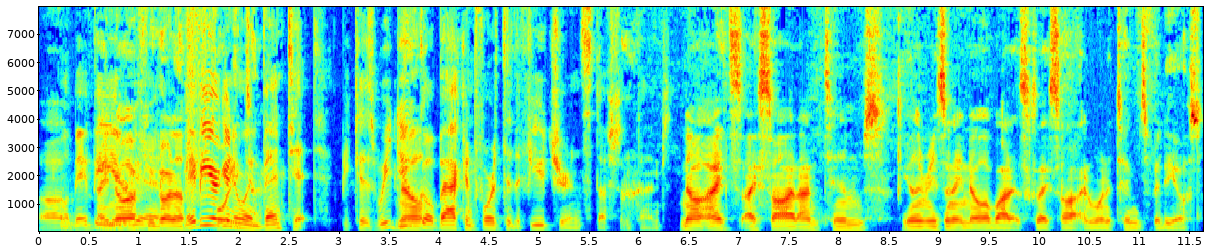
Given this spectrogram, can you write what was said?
Um, well, maybe I you're know gonna, if you go to maybe you're going to invent it because we do No. go back and forth to the future and stuff sometimes. No, I, I saw it on Tim's. The only reason I know about it is because I saw it in one of Tim's videos.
